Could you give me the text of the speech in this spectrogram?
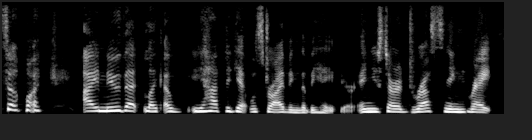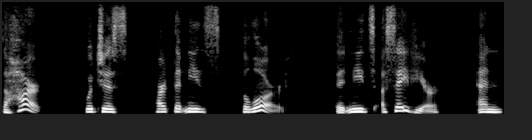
so I, I knew that like I, you have to get what's driving the behavior and you start addressing Right. the heart, which is heart that needs the Lord. It needs a savior and,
